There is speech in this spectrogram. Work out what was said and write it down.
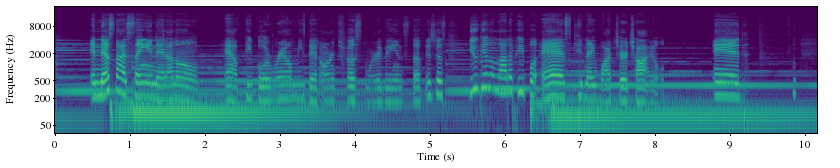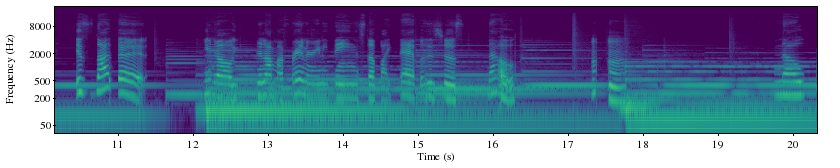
And that's not saying that I don't have people around me that aren't trustworthy and stuff. It's just you get a lot of people ask, can they watch your child? And it's not that, you know, you're not my friend or anything and stuff like that, but it's just, no. Mm-mm. Nope.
